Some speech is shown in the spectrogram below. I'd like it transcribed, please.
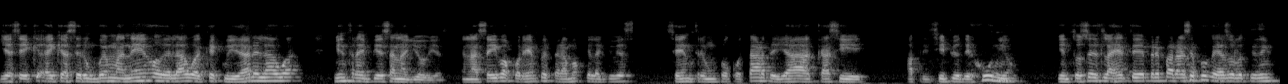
y así que hay que hacer un buen manejo del agua, hay que cuidar el agua mientras empiezan las lluvias. En la Ceiba, por ejemplo, esperamos que las lluvias se entren un poco tarde, ya casi a principios de junio, y entonces la gente debe prepararse porque ya solo tienen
